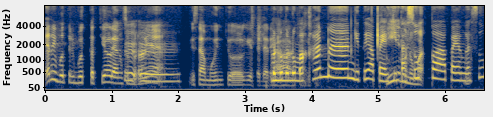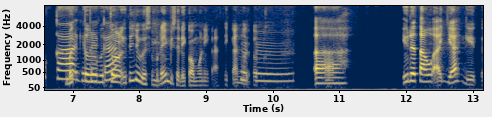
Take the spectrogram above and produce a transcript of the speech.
ya ribut-ribut kecil yang sebenarnya Mhm. bisa muncul gitu dari Menu-menu gitu. makanan gitu ya, apa yang Iya, kita suka, apa yang nggak suka gitu betul ya kan. betul, itu juga sebenarnya bisa dikomunikasikan untuk, Mhm. Ya udah tahu aja gitu.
